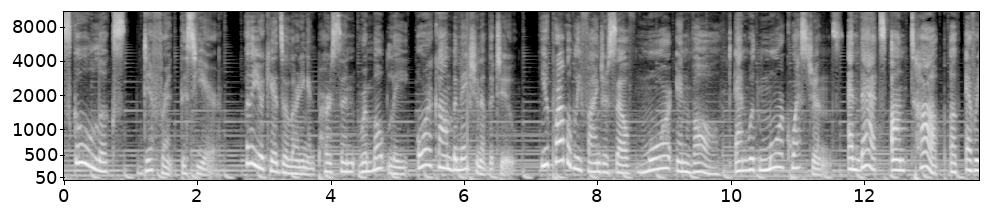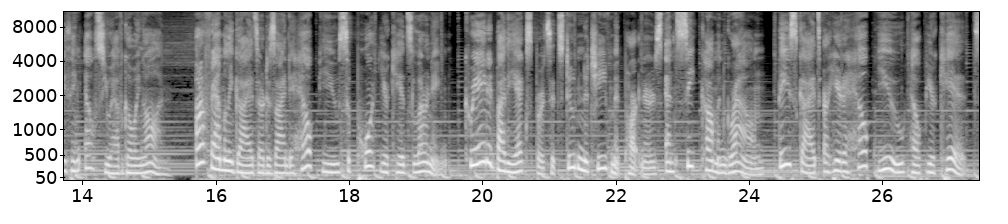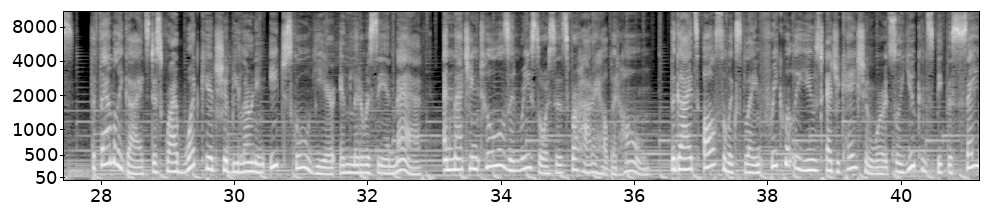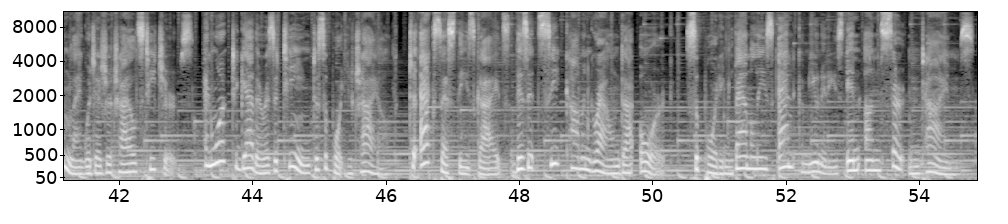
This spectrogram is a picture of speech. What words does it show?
School looks different this year. Whether your kids are learning in person, remotely, or a combination of the two, you probably find yourself more involved and with more questions. And that's on top of everything else you have going on. Our family guides are designed to help you support your kids' learning. Created by the experts at Student Achievement Partners and Seek Common Ground, these guides are here to help you help your kids. The family guides describe what kids should be learning each school year in literacy and math and matching tools and resources for how to help at home. The guides also explain frequently used education words so you can speak the same language as your child's teachers and work together as a team to support your child. To access these guides, visit seekcommonground.org, supporting families and communities in uncertain times.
